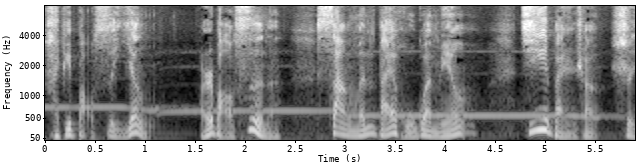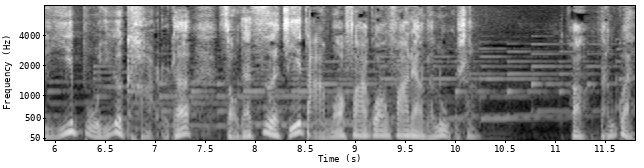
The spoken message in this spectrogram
还比宝四硬。而宝四呢，丧门白虎冠名，基本上是一步一个坎儿的走在自己打磨发光发亮的路上。啊，难怪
